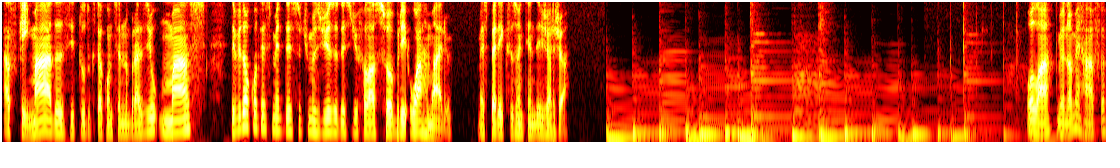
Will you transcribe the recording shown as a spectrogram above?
as queimadas e tudo que está acontecendo no Brasil, mas devido ao acontecimento desses últimos dias, eu decidi falar sobre o armário. Mas espera aí que vocês vão entender já já. Olá, meu nome é Rafa,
